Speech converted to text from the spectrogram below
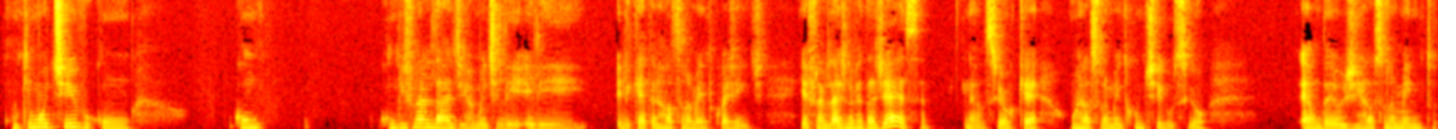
Com que motivo, com, com, com que finalidade realmente ele, ele, ele quer ter um relacionamento com a gente. E a finalidade, na verdade, é essa. Né? O Senhor quer um relacionamento contigo. O Senhor é um Deus de relacionamento.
